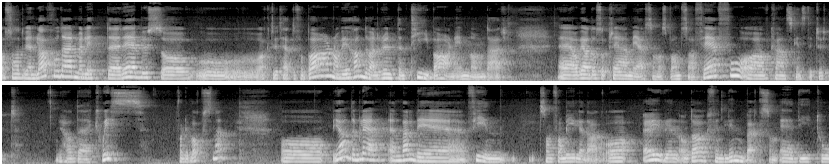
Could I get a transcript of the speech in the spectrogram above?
og så hadde vi en LAFO der med litt eh, rebus og, og aktiviteter for barn. Og vi hadde vel rundt en ti barn innom der. Eh, og vi hadde også premier som var sponsa av Fefo og av Kvensk institutt. Vi hadde quiz for de voksne. Og ja, det ble en veldig fin sånn familiedag. Og Øyvind og Dagfinn Lindbøk, som er de to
